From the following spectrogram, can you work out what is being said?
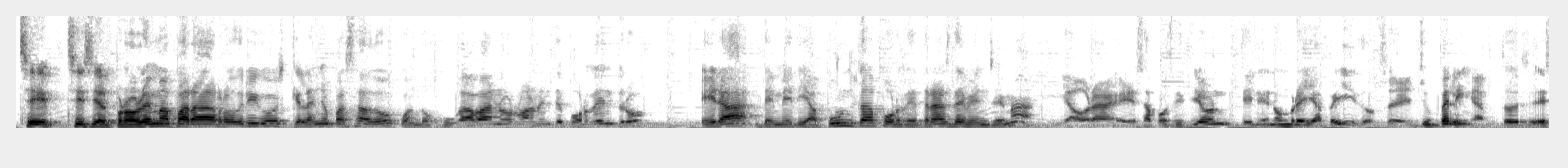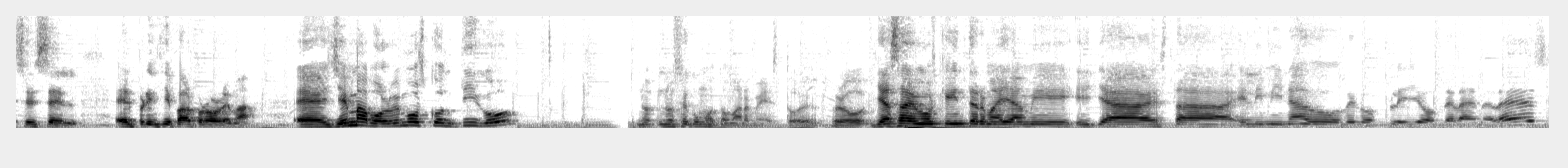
Sí, sí, sí. El problema para Rodrigo es que el año pasado, cuando jugaba normalmente por dentro, era de media punta por detrás de Benzema. Y ahora esa posición tiene nombre y apellidos, eh, Jude Bellingham. Entonces, ese es el, el principal problema. Eh, Gemma, volvemos contigo no, sé cómo tomarme esto, ¿eh? pero ya sabemos que Inter Miami ya está eliminado de los playoffs de la MLS.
